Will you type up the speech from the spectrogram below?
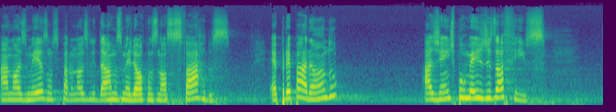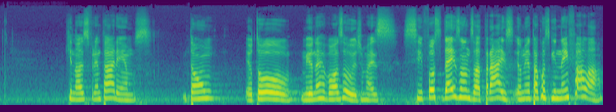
a nós mesmos, para nós lidarmos melhor com os nossos fardos, é preparando a gente por meio de desafios que nós enfrentaremos. Então, eu estou meio nervosa hoje, mas se fosse 10 anos atrás, eu não ia estar conseguindo nem falar.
